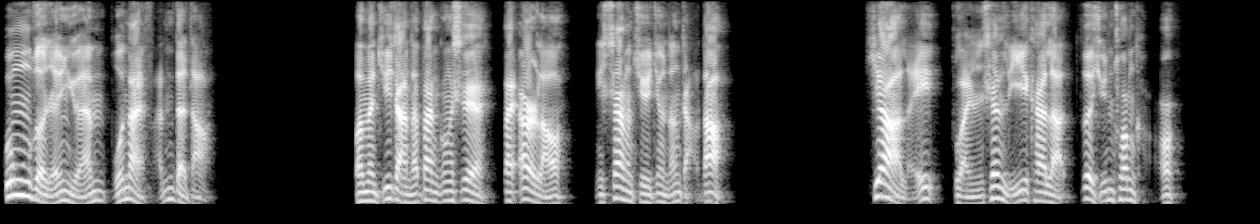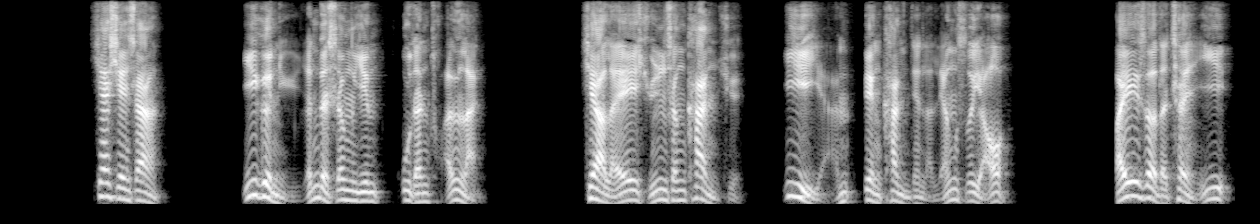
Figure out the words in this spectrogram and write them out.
工作人员不耐烦的道：“我们局长的办公室在二楼，你上去就能找到。”夏雷转身离开了咨询窗口。夏先生，一个女人的声音忽然传来。夏雷循声看去。一眼便看见了梁思瑶，白色的衬衣，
